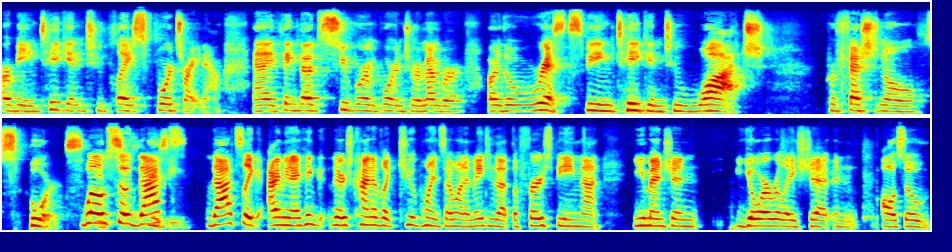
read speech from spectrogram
are being taken to play sports right now. And I think that's super important to remember are the risks being taken to watch professional sports. Well, it's so that's crazy. that's like I mean, I think there's kind of like two points I want to make to that. The first being that you mentioned your relationship and also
